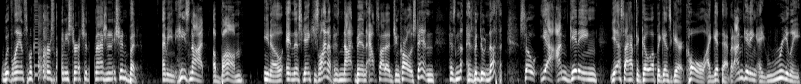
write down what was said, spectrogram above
with Lance McCullers by any stretch of the imagination, but I mean, he's not a bum, you know, and this Yankees lineup has not been outside of Giancarlo Stanton has not, has been doing nothing. So, yeah, I'm getting yes, I have to go up against Gerrit Cole. I get that, but I'm getting a really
